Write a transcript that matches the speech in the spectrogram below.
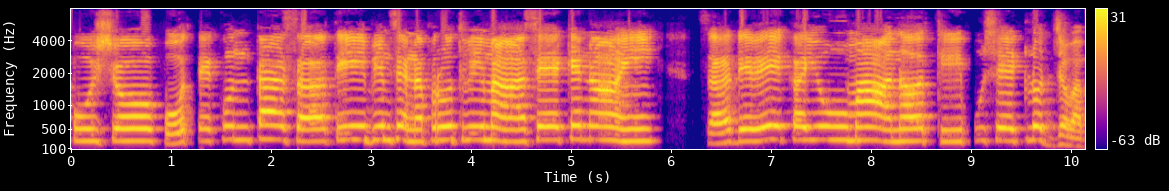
પૂછ્યો, પોતે કુંતા સતી ભીમસેન પૃથ્વીમાં છે કે નહીં? સહદેવે કહ્યું માં નથી પૂછે. એટલો જ જવાબ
